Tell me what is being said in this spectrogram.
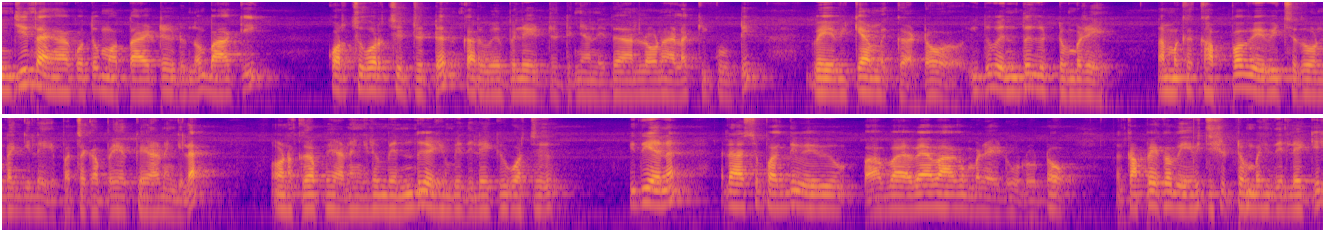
ഇഞ്ചിയും തേങ്ങാക്കൊത്തും മൊത്തമായിട്ട് ഇടുന്നു. ബാക്കി കുറച്ച് കുറച്ച് ഇട്ടിട്ട് കറിവേപ്പില ഇട്ടിട്ട് ഞാൻ ഇത് നല്ലോണം ഇളക്കി കൂട്ടി വേവിക്കാൻ വെക്കുക കേട്ടോ ഇത് വെന്ത് കിട്ടുമ്പോഴേ നമുക്ക് കപ്പ വേവിച്ചതുണ്ടെങ്കിലേ പച്ചക്കപ്പയൊക്കെ ആണെങ്കിൽ ഉണക്കക്കപ്പയാണെങ്കിലും വെന്ത് കഴിയുമ്പോൾ ഇതിലേക്ക് കുറച്ച് ഇത് ഞാൻ ലാസ്റ്റ് പകുതി വേവി വേവാകുമ്പോഴേ ഇടുകയുള്ളൂ കേട്ടോ. കപ്പയൊക്കെ വേവിച്ച് കിട്ടുമ്പോൾ ഇതിലേക്ക്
